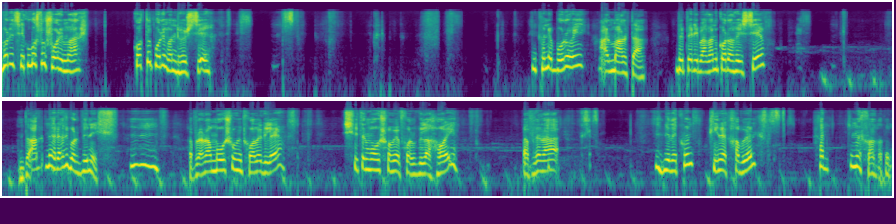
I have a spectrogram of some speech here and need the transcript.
ধরেছে কত পরিমাণ কত পরিমাণ ধরছে? এখানে বড়ই আর মালটা। দুটারই বাগান করা হয়েছে। আপনারা বড় জিনিস। আপনারা মৌসুমি ফল গেলে শীতের মৌসুমে ফলগুলো হয়। আপনারা দেখুন, কিনে খাবেন কিনে খাবেন।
